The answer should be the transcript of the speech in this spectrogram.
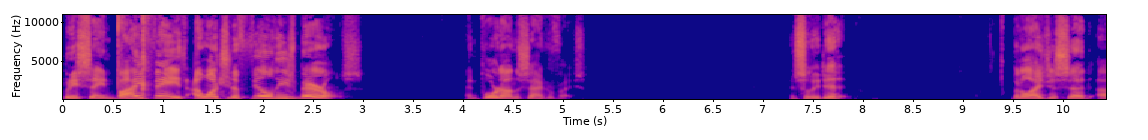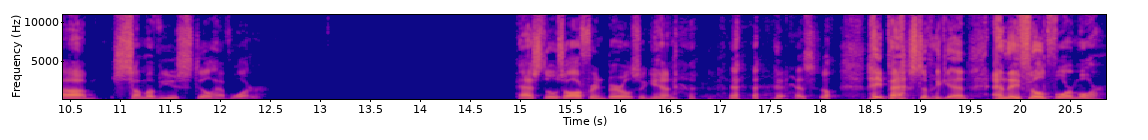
But he's saying, by faith, I want you to fill these barrels and pour it on the sacrifice. And so they did it. But Elijah said, um, Some of you still have water. Pass those offering barrels again. so they passed them again, and they filled four more.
